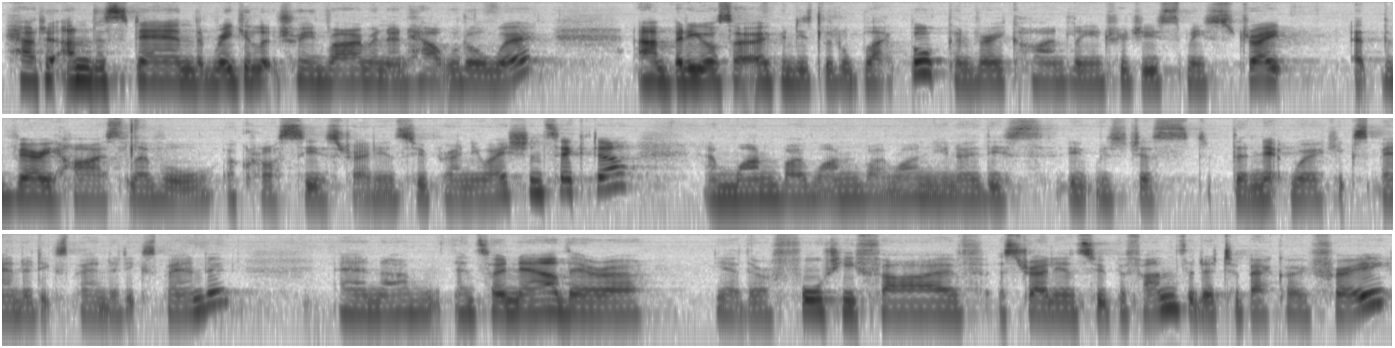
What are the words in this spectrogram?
how to understand the regulatory environment and how it would all work. Um, but he also opened his little black book and very kindly introduced me straight at the very highest level across the Australian superannuation sector. And one by one by one, you know, this it was just the network expanded, expanded, expanded, and um, and so now there are yeah there are 45 Australian super funds that are tobacco free,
